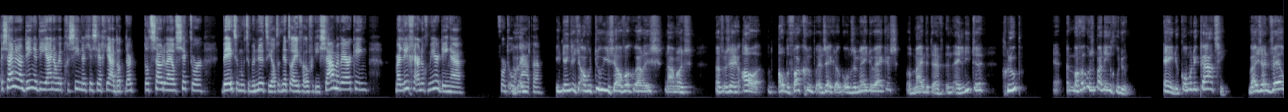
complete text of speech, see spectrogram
zijn er nou dingen die jij nou hebt gezien dat je zegt, ja, dat, dat, dat zouden wij als sector beter moeten benutten? Je had het net al even over die samenwerking. Maar liggen er nog meer dingen voor het oprapen? Nou, ik, ik, denk dat je af en toe jezelf ook wel eens, namelijk, laten we zeggen, al, al de vakgroepen en zeker ook onze medewerkers, wat mij betreft een elite groep, mag ook eens een paar dingen goed doen. Eén, de communicatie. Wij zijn veel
